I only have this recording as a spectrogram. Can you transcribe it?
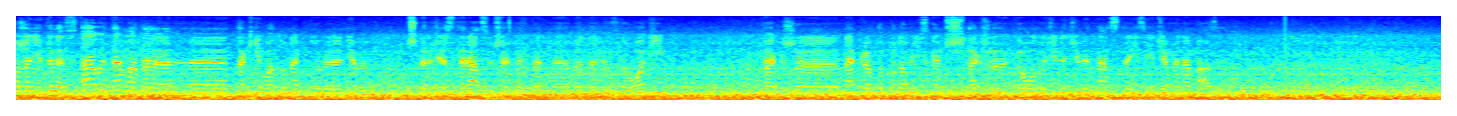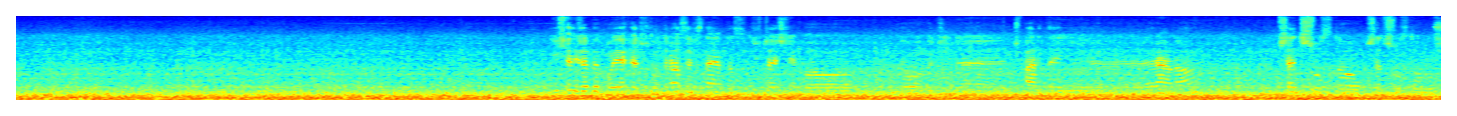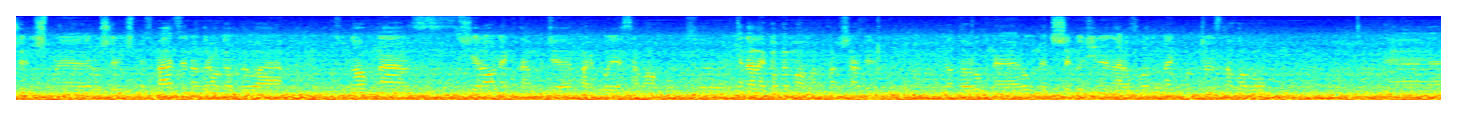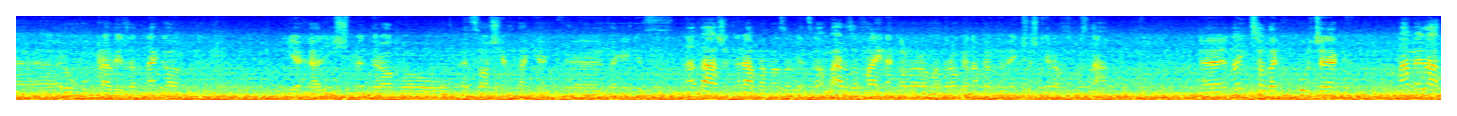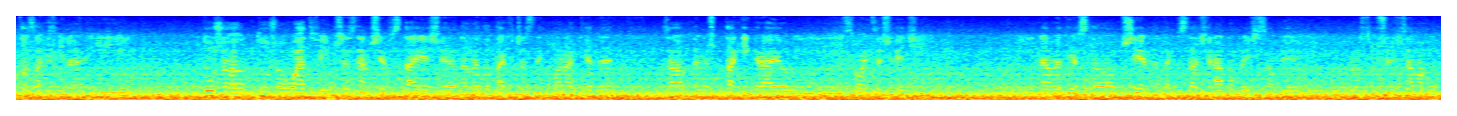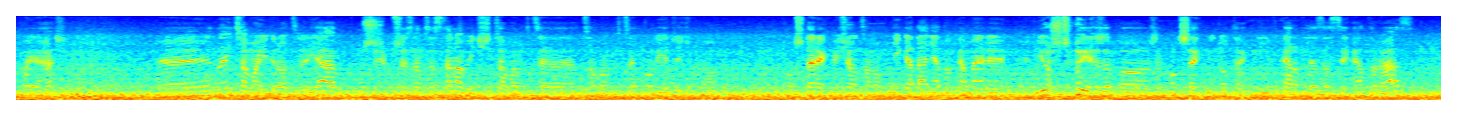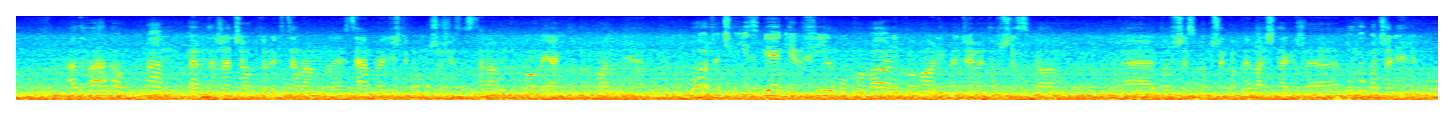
może nie tyle stały temat, ale e, taki ładunek, który nie wiem, 40 raz już jakoś będę, będę wiózł do Łodzi. Także najprawdopodobniej skończy się tak, że koło godziny 19 zjedziemy na bazę. Żeby pojechać w tą trasę, wstałem dosyć wcześnie, bo około godziny 4 rano. Przed 6, przed 6 ruszyliśmy, ruszyliśmy z bazy. No droga była cudowna, z zielonek tam, gdzie parkuje samochód, e, niedaleko Bemowa w Warszawie. No to równe, równe 3 godziny na rozładunek pod Częstochową. Eee, ruchu prawie żadnego jechaliśmy drogą S8, tak jak, e, tak jak jest na Darzyn, Rawa Mazowiecka. Bardzo fajna, kolorowa droga, na pewno większość kierowców zna. E, No i co, tak kurczę, jak mamy lato za chwilę i dużo, dużo łatwiej, przyznam się, wstaje się nawet o tak wczesnych porach, kiedy za oknem już ptaki grają i, słońce świeci. I nawet jest to przyjemne tak wstać rano, wyjść sobie i po prostu wsiąść w samochód, pojechać. E, No i co moi drodzy, ja muszę się przyznam zastanowić, co wam chcę, co wam chcę powiedzieć, bo po czterech miesiącach nie gadania do kamery już czuję, że po, że po trzech minutach mi w gardle zasycha, to raz. A dwa, no mam pewne rzeczy, o których chcę wam, chcę wam powiedzieć, tylko muszę się zastanowić w głowie, jak to dokładnie ułożyć i z biegiem filmu powoli, powoli będziemy to wszystko, e, to wszystko przekopywać, także do zobaczenia niedługo.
